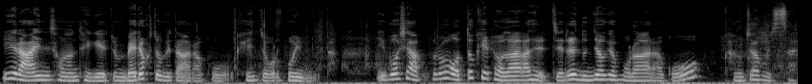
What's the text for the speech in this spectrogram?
이 라인이 저는 되게 좀 매력적이다라고 개인적으로 보입니다. 이것이 앞으로 어떻게 변화가 될지를 눈여겨보라라고 강조하고 있어요.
